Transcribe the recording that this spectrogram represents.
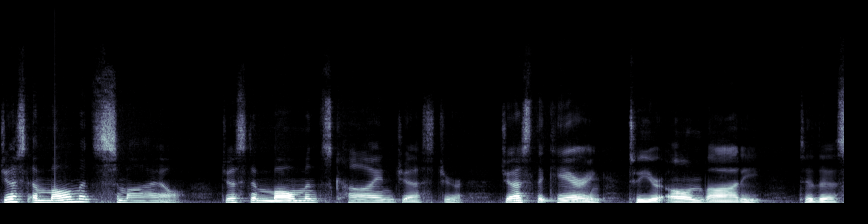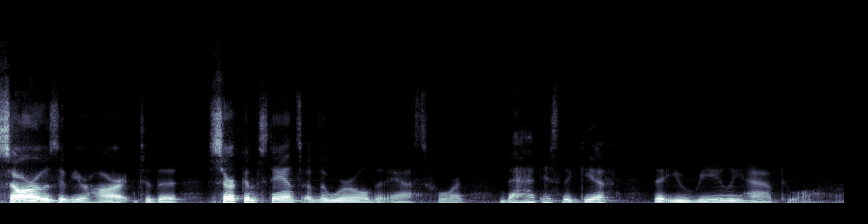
just a moment's smile, just a moment's kind gesture, just the caring to your own body to the sorrows of your heart, to the circumstance of the world that asks for it. That is the gift that you really have to offer.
